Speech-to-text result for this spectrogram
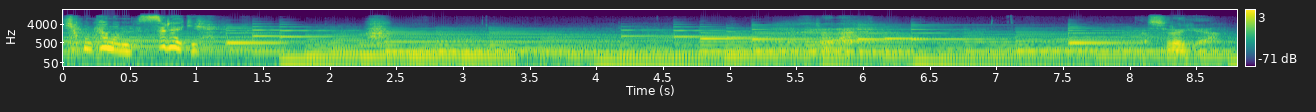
형편없는 쓰레기. 그래 나, 나 쓰레기야.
